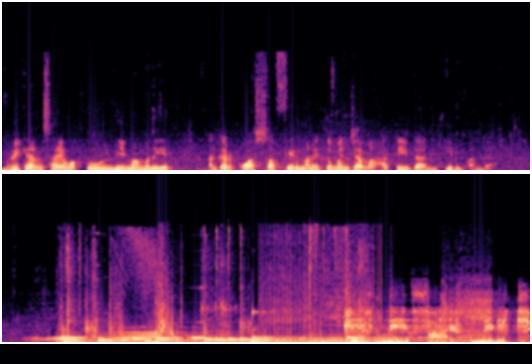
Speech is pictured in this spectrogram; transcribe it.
Berikan saya waktu 5 menit agar kuasa firman itu menjamah hati dan hidup Anda. Give me five minutes.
